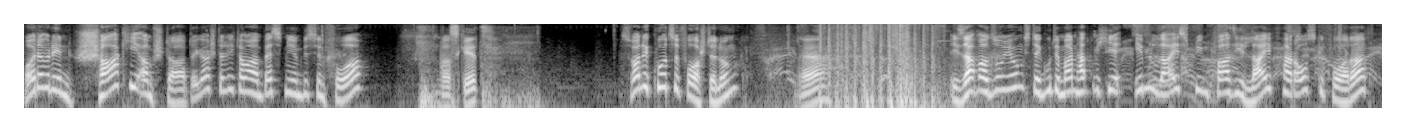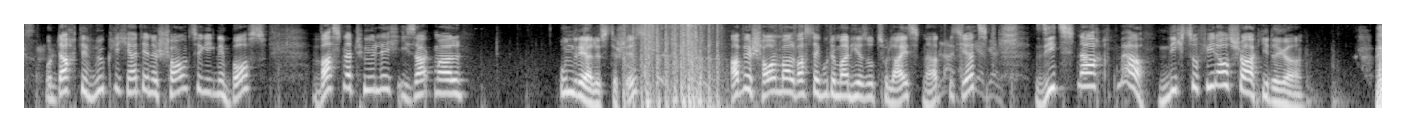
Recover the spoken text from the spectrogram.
Heute haben wir den Sharky am Start, Digga. Stell dich doch mal am besten hier ein bisschen vor. Was geht? Es war eine kurze Vorstellung. Ja, Ich sag mal so, Jungs, der gute Mann hat mich hier im Livestream quasi live herausgefordert und dachte wirklich, er hat ja eine Chance gegen den Boss. Was natürlich, ich sag mal, unrealistisch ist. Aber wir schauen mal, was der gute Mann hier so zu leisten hat. Bis jetzt sieht's nach, ja, nicht so viel aus, Sharky, Digga.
